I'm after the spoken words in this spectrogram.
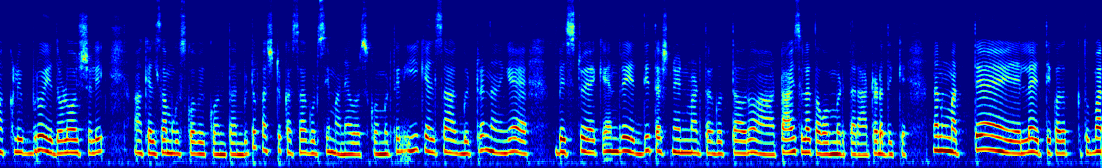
ಮಕ್ಕಳಿಬ್ಬರು ಎದ್ದೊಳೋ ಅಷ್ಟರಲ್ಲಿ ಕೆಲಸ ಮುಗಿಸ್ಕೋಬೇಕು ಅಂತ ಅಂದ್ಬಿಟ್ಟು ಫಸ್ಟ್ ಕಸ ಗುಡಿಸಿ ಮನೆ ಒರೆಸ್ಕೊಂಡ್ಬಿಡ್ತೀನಿ. ಈ ಕೆಲಸ ಆಗಿಬಿಟ್ರೆ ನನಗೆ ಬೆಸ್ಟು ಯಾಕೆ ಅಂದರೆ ಎದ್ದಿದ ತಕ್ಷಣ ಏನು ಮಾಡ್ತಾರೆ ಗೊತ್ತಾ ಅವರು? ಟಾಯ್ಸ್ ಎಲ್ಲ ತೊಗೊಂಡ್ಬಿಡ್ತಾರೆ ಆಟ ಆಡೋದಕ್ಕೆ. ನನಗೆ ಮತ್ತೆ ಎಲ್ಲ ಎತ್ತಿಕೋದಕ್ಕೆ ತುಂಬಾ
